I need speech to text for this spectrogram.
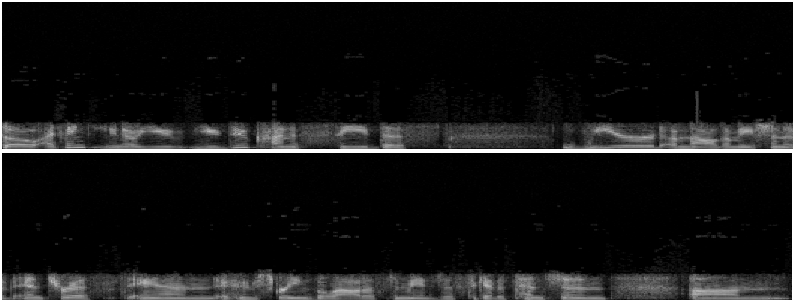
so I think you know you you do kind of see this weird amalgamation of interest and who screams the loudest and manages to get attention. Um,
